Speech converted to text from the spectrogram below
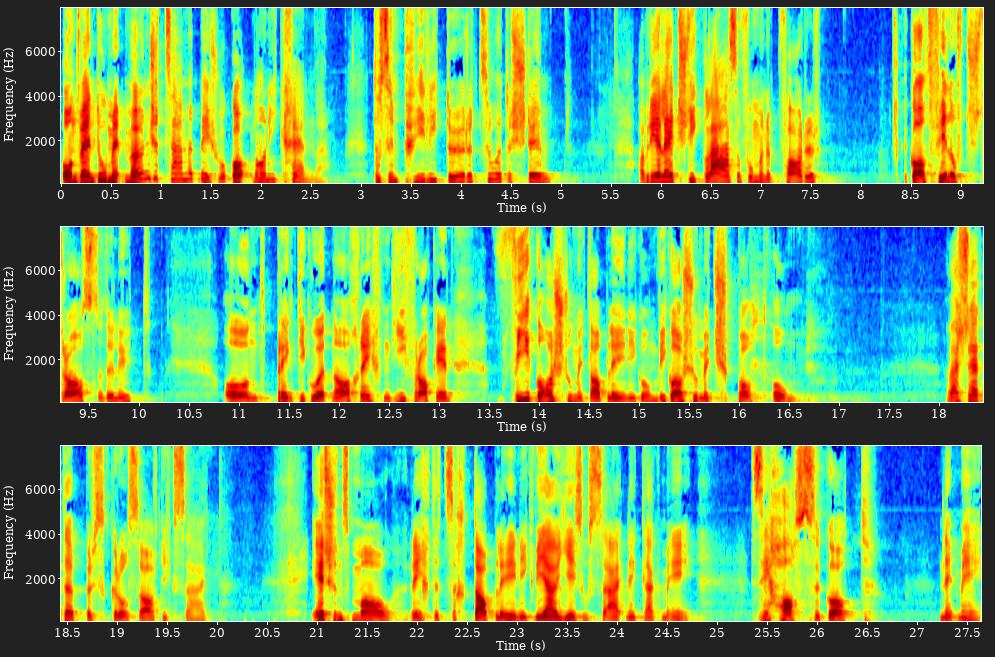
Und wenn du mit Menschen zusammen bist, die Gott noch nicht kennen, da sind viele Türen zu, das stimmt. Aber ich habe letztens gelesen von einem Pfarrer, er geht viel auf die Straße zu den Leuten und bringt die gute Nachrichten. Und ich frage ihn, wie gehst du mit Ablehnung um? Wie gehst du mit Spott um? Weißt du, hat etwas grossartig gesagt. Erstens mal richtet sich die Ablehnung, wie auch Jesus sagt, nicht gegen mich. Sie hassen Gott, nicht mehr.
